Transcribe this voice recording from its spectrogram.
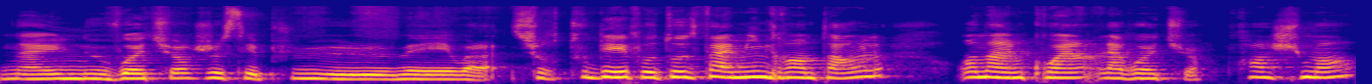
On a une voiture, je sais plus, euh, mais voilà. Sur toutes les photos de famille grand angle, on a un coin, la voiture. Franchement,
